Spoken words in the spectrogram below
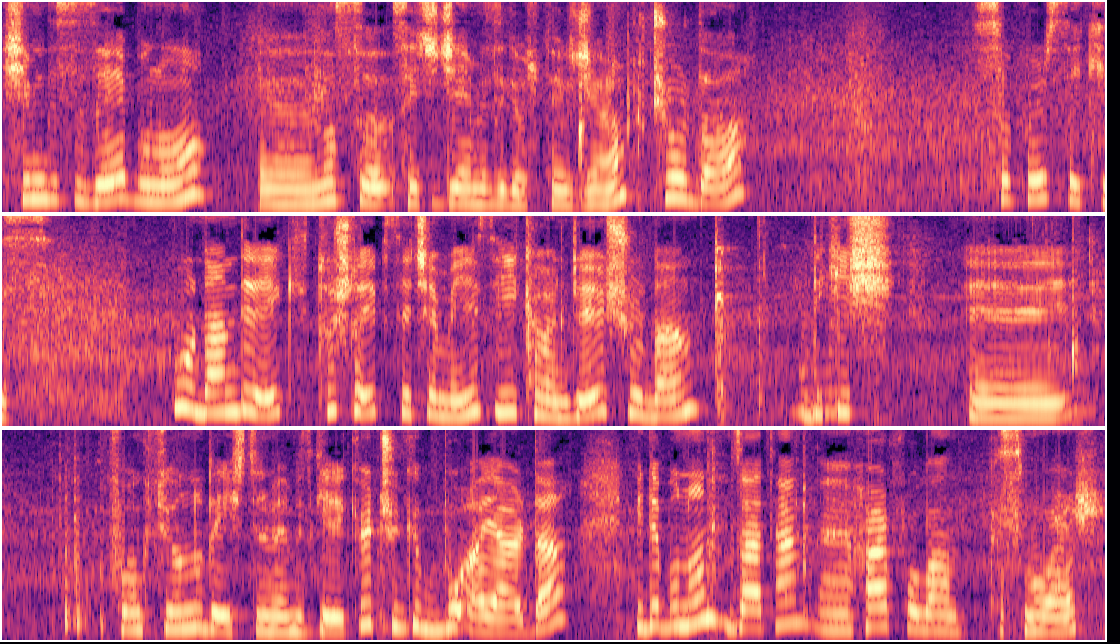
Şimdi size bunu e, nasıl seçeceğimizi göstereceğim. Şurada 08 Buradan direkt tuşlayıp seçemeyiz. İlk önce şuradan dikiş e, fonksiyonunu değiştirmemiz gerekiyor. Çünkü bu ayarda. Bir de bunun zaten e, harf olan kısmı var.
